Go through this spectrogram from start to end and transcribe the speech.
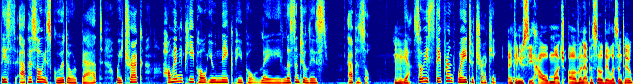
this episode is good or bad, we track how many people, unique people, they listen to this episode. Mm-hmm. Yeah, so it's different way to tracking. And can you see how much of an episode they listen to?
